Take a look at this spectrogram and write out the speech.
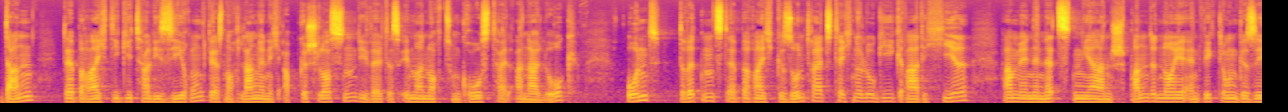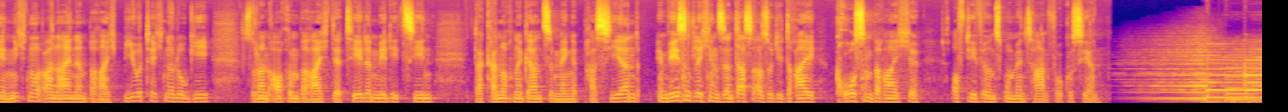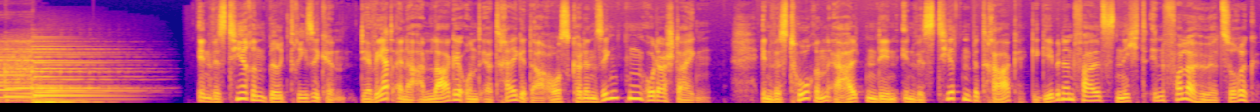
Dann der Bereich Digitalisierung, der ist noch lange nicht abgeschlossen. Die Welt ist immer noch zum Großteil analog. Und drittens der Bereich Gesundheitstechnologie. Gerade hier haben wir in den letzten Jahren spannende neue Entwicklungen gesehen, nicht nur allein im Bereich Biotechnologie, sondern auch im Bereich der Telemedizin. Da kann noch eine ganze Menge passieren. Im Wesentlichen sind das also die drei großen Bereiche, auf die wir uns momentan fokussieren. Investieren birgt Risiken. Der Wert einer Anlage und Erträge daraus können sinken oder steigen. Investoren erhalten den investierten Betrag gegebenenfalls nicht in voller Höhe zurück.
